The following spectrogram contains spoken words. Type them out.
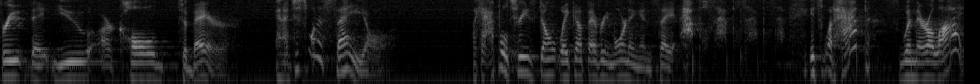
fruit that you are called to bear? And I just want to say, y'all, like apple trees don't wake up every morning and say, apples, apples, apples, apples. It's what happens when they're alive,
